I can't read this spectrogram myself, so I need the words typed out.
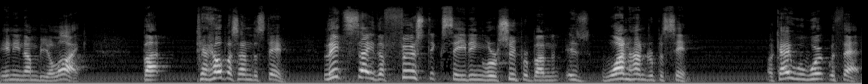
any number you like. But to help us understand, let's say the first exceeding or superabundant is 100%. Okay, we'll work with that.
